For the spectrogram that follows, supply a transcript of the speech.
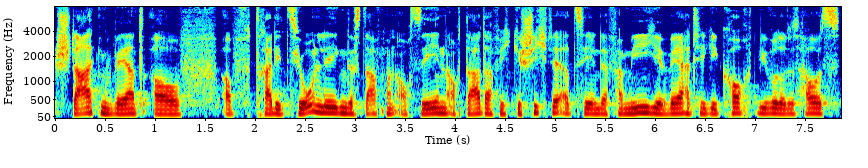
starken Wert auf, auf Tradition legen. Das darf man auch sehen. Auch da darf ich Geschichte erzählen der Familie. Wer hat hier gekocht? Wie wurde das Haus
